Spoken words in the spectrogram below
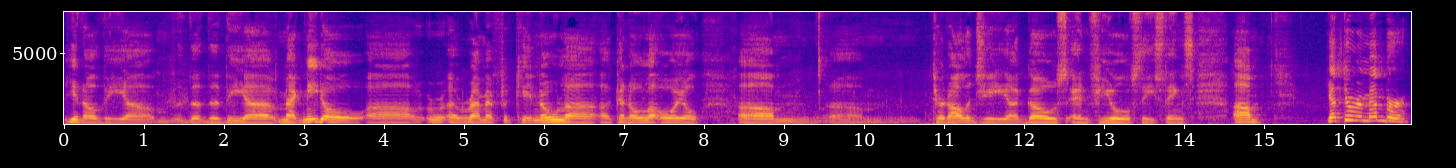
you know the um, the the, the magneto ramificanola canola oil um, um, uh, goes and fuels these things. Um, you have to remember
